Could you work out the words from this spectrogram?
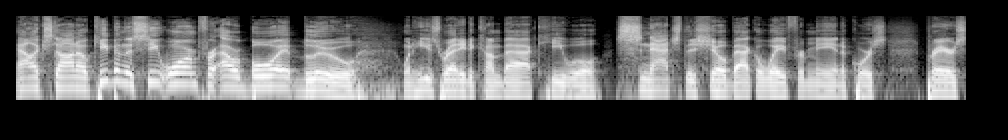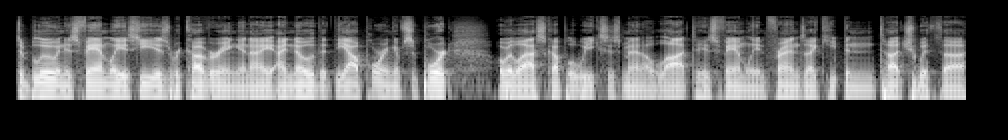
Alex Donno keeping the seat warm for our boy Blue. When he's ready to come back, he will snatch this show back away from me. And of course, prayers to Blue and his family as he is recovering. And I, I know that the outpouring of support over the last couple of weeks has meant a lot to his family and friends. I keep in touch with uh,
